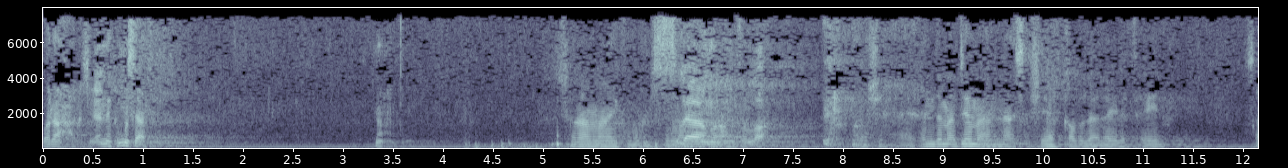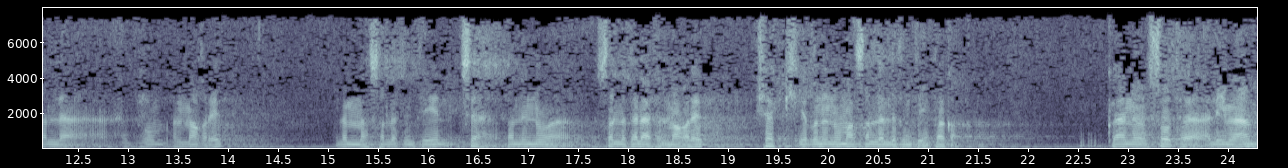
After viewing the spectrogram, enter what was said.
ولا حرج لأنك مسافر. نعم. السلام عليكم ورحمة الله. السلام ورحمة الله. عندما جمع الناس الشيخ قبل ليلتين صلى أحدهم المغرب لما صلى ثنتين سهى. ظن أنه صلى ثلاثة المغرب. شك يظن أنه ما صلى إلا ثنتين فقط. كان صوت الإمام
